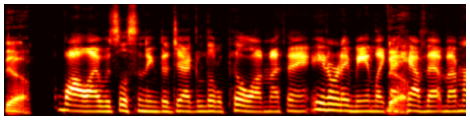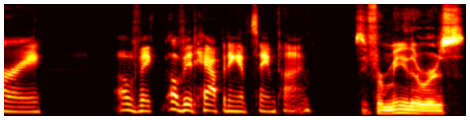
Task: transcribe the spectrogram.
Yeah, while I was listening to Jagged Little Pill on my thing. You know what I mean? Like I have that memory of it of it happening at the same time. See, for me, there was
